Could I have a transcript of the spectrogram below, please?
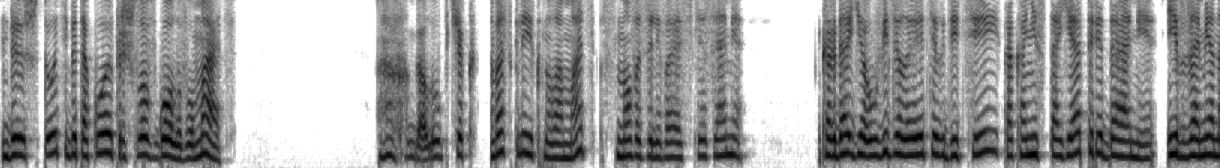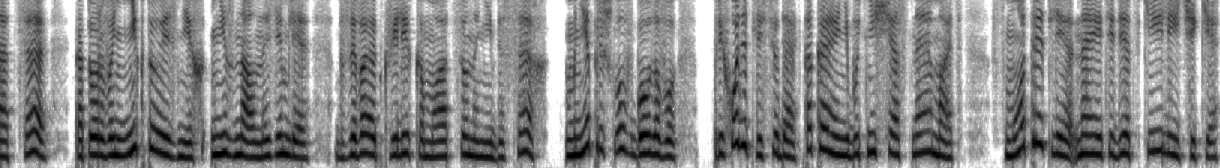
«Да что тебе такое пришло в голову, мать?» «Ах, голубчик!» — воскликнула мать, снова заливаясь слезами. «Когда я увидела этих детей, как они стоят рядами, и взамен отца, которого никто из них не знал на земле, взывают к великому Отцу на небесах, мне пришло в голову, Приходит ли сюда какая-нибудь несчастная мать, смотрит ли на эти детские личики,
